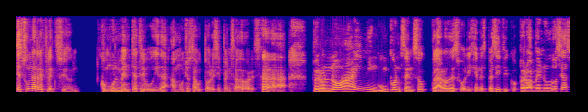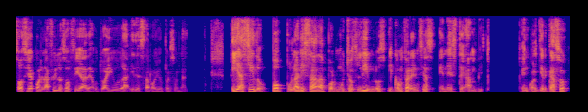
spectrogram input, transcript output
es una reflexión comúnmente atribuida a muchos autores y pensadores, pero no hay ningún consenso claro de su origen específico, pero a menudo se asocia con la filosofía de autoayuda y desarrollo personal. Y ha sido popularizada por muchos libros y conferencias en este ámbito. En cualquier caso,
